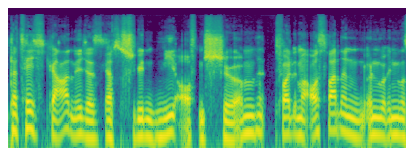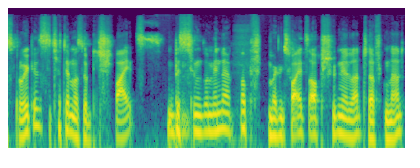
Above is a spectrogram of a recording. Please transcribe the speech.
Tatsächlich gar nicht. Also ich hatte Schweden nie auf dem Schirm. Ich wollte immer auswandern, irgendwo hin, was ruhiges. Ich hatte immer so die Schweiz ein bisschen so im Hinterkopf, weil die Schweiz auch schöne Landschaften hat.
